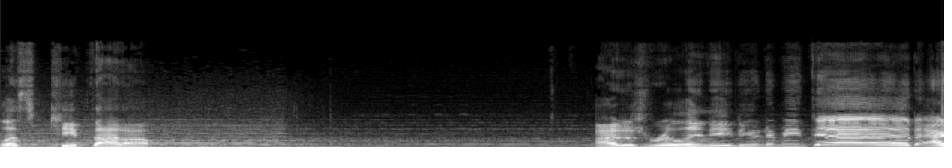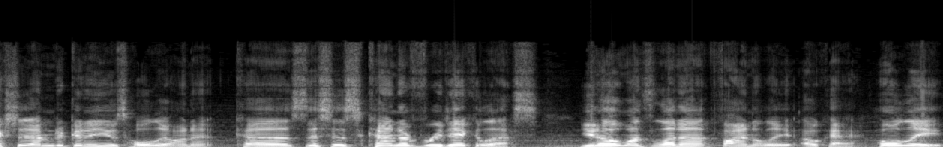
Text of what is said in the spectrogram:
let's keep that up. I just really need you to be dead! Actually, I'm just gonna use Holy on it, because this is kind of ridiculous. You know, once Lenna... Finally. Okay. Holy.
